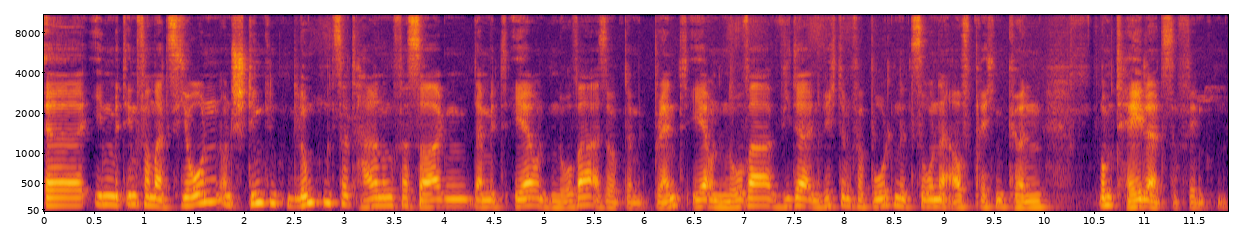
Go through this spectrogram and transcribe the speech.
äh, ihn mit Informationen und stinkenden Lumpen zur Tarnung versorgen, damit er und Nova, also damit Brent, er und Nova wieder in Richtung verbotene Zone aufbrechen können, um Taylor zu finden.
